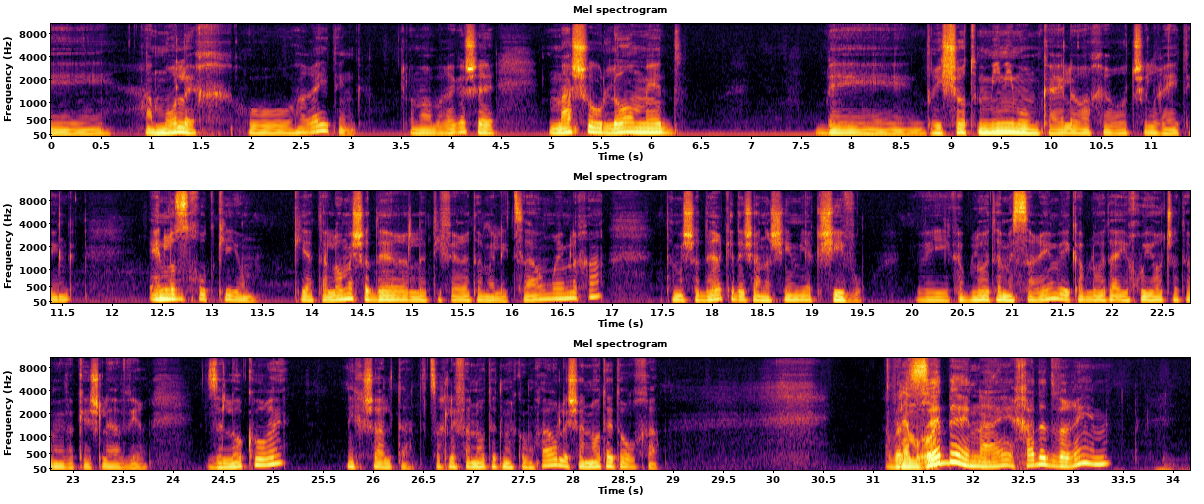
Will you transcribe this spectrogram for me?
המולך הוא הרייטינג. כלומר, ברגע שמשהו לא עומד בדרישות מינימום כאלה או אחרות של רייטינג, אין לו זכות קיום. כי אתה לא משדר לתפארת המליצה, אומרים לך, אתה משדר כדי שאנשים יקשיבו, ויקבלו את המסרים ויקבלו את האיכויות שאתה מבקש להעביר. זה לא קורה, נכשלת. אתה צריך לפנות את מקומך או לשנות את אורך. אבל למרות... זה בעיניי אחד הדברים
